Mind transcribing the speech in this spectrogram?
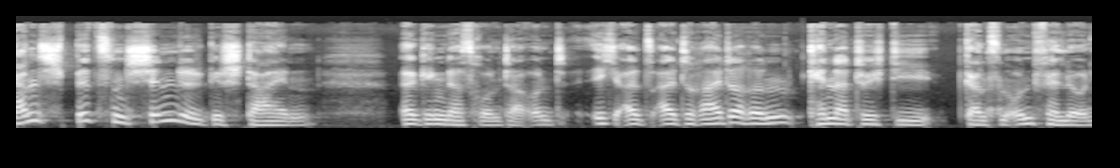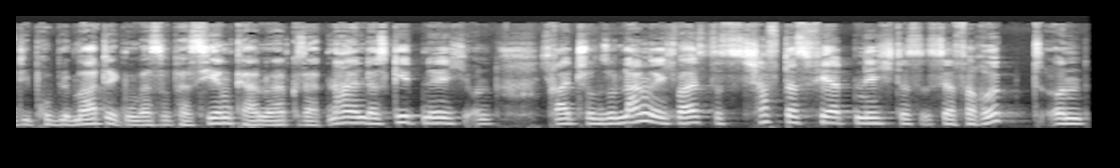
ganz spitzen Schindelgestein äh, ging das runter. Und ich als alte Reiterin kenne natürlich die ganzen Unfälle und die Problematiken, was so passieren kann und habe gesagt, nein, das geht nicht und ich reite schon so lange, ich weiß, das schafft das Pferd nicht, das ist ja verrückt und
